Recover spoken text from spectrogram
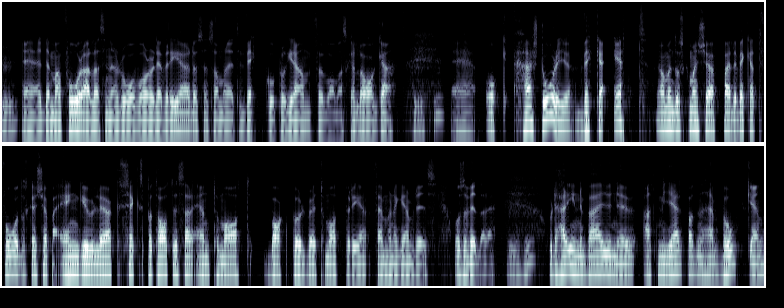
Mm. eh, där man får alla sina råvaror levererade och sen så har man ett veckoprogram för vad man ska laga. Mhm. Eh, och här står det ju vecka ett, ja men då ska man köpa, eller vecka två, då ska jag köpa en gul lök, sex potatisar, en tomat, bakpulver, tomatpuré, 500 gram ris och så vidare. Mhm. Och det här innebär ju nu att med hjälp av den här boken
